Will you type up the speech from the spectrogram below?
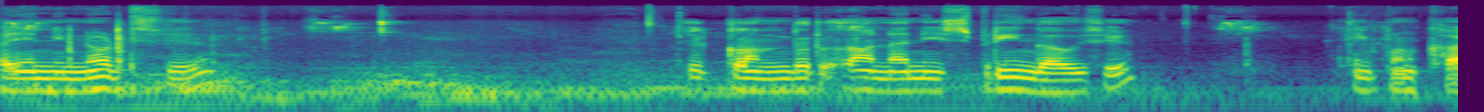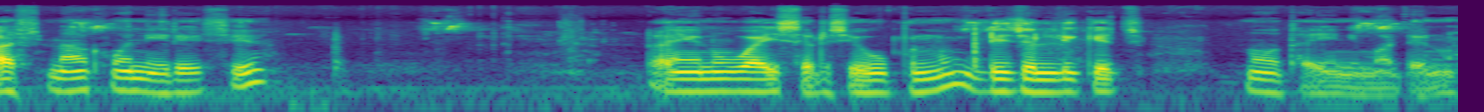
આ એની નટ છે. એક અંદર આ નાની સ્પ્રિંગ આવશે. એ પણ ખાસ નાખવાની રહેશે. આ એનું વાઇસર છે ઉપરનું. ડીઝલ લીકેજ ન થાય એની માટેનું.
